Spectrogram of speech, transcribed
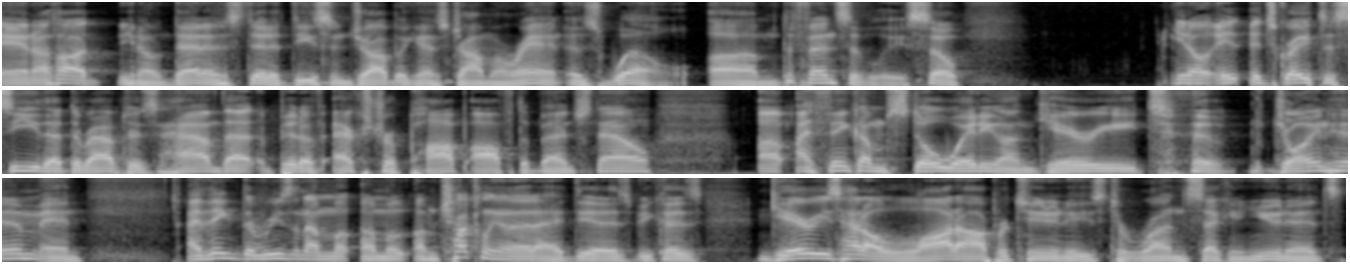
And I thought, you know, Dennis did a decent job against John Morant as well, um, defensively. So, you know, it, it's great to see that the Raptors have that bit of extra pop off the bench now. Uh, I think I'm still waiting on Gary to join him. And I think the reason I'm, I'm, I'm chuckling at that idea is because Gary's had a lot of opportunities to run second units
